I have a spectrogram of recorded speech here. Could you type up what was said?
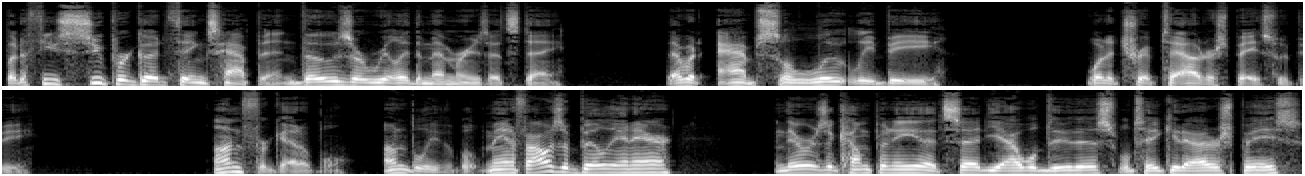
but a few super good things happen. Those are really the memories that stay. That would absolutely be what a trip to outer space would be. Unforgettable. Unbelievable. Man, if I was a billionaire and there was a company that said, yeah, we'll do this, we'll take you to outer space,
